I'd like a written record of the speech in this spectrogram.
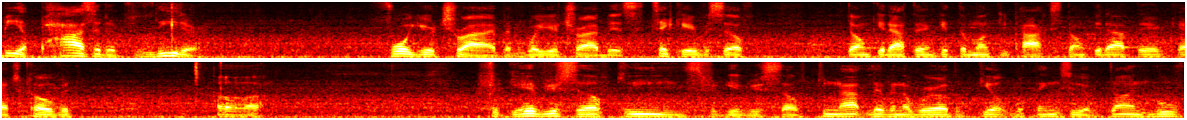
be a positive leader for your tribe and where your tribe is. Take care of yourself. Don't get out there and get the monkeypox. Don't get out there and catch COVID. Uh, forgive yourself, please. Forgive yourself. Do not live in a world of guilt with things you have done. Move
